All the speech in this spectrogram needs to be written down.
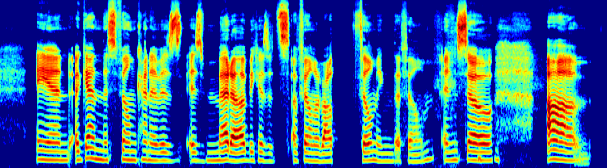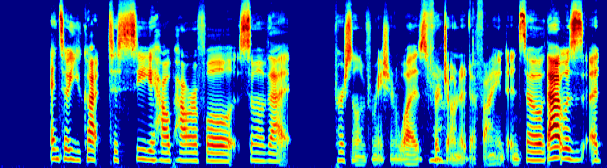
And again, this film kind of is is meta because it's a film about filming the film. And so um and so you got to see how powerful some of that personal information was for Yeah. Jonah to find. And so that was a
